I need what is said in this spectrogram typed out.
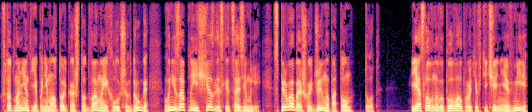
В тот момент я понимал только, что два моих лучших друга внезапно исчезли с лица земли. Сперва Большой Джим, а потом тот. Я словно выплывал против течения в мире,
